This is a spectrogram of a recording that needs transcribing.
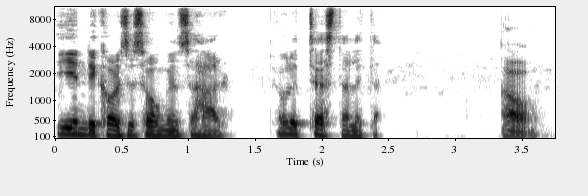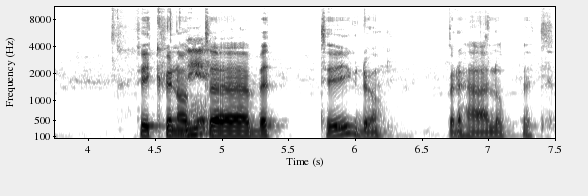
i Indycar-säsongen så här. Jag vill testa lite. Ja. Fick vi något det... Eh, betyg då på det här loppet?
